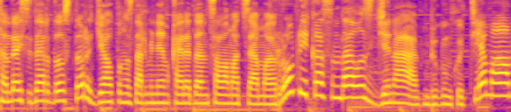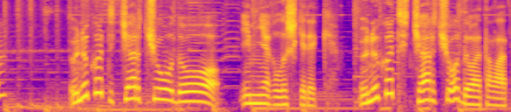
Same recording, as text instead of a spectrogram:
Кандайсыздар достор? Жалпыңыздар менен кайрадан саламатсызамы рубрикасындабыз. Жана бүгүнкү тема өнөкөт чарчоодо эмне кылыш керек? Өнөкөт чарчоо деп аталат.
